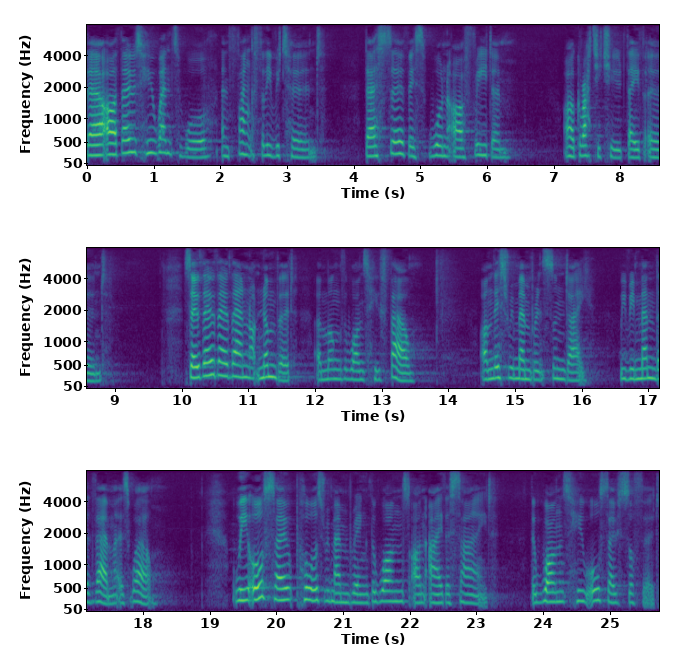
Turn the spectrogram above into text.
there are those who went to war and thankfully returned. Their service won our freedom, our gratitude they've earned. So, though they're then not numbered among the ones who fell, on this Remembrance Sunday, we remember them as well. We also pause remembering the ones on either side, the ones who also suffered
